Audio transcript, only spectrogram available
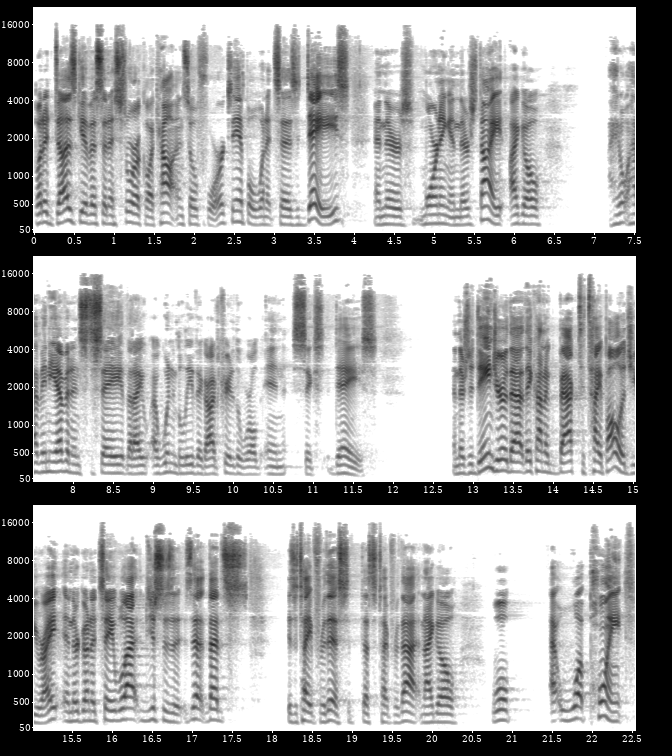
but it does give us an historical account. And so, for example, when it says days and there's morning and there's night, I go, I don't have any evidence to say that I, I wouldn't believe that God created the world in six days. And there's a danger that they kind of back to typology, right? And they're going to say, well, that just is a, that, that's is a type for this, that's a type for that. And I go, well, at what point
